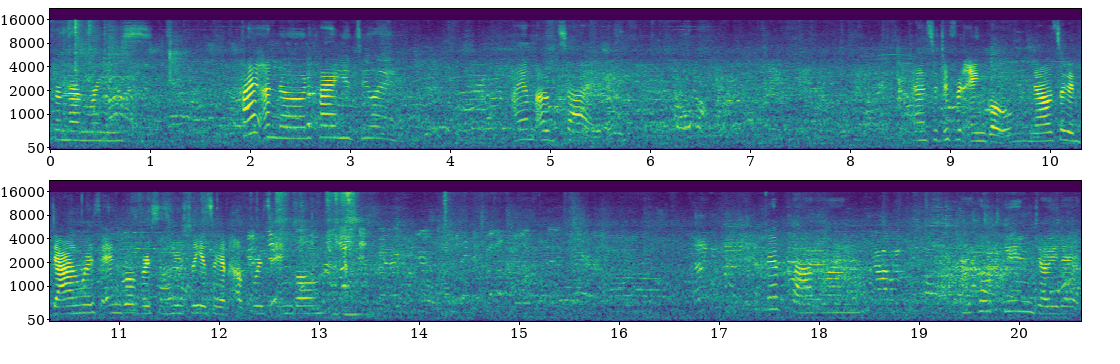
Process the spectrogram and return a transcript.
for memories. Hi unknown, how are you doing? I am outside. And it's a different angle. Now it's like a downwards angle versus usually it's like an upwards angle. Problem. I hope you enjoyed it.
